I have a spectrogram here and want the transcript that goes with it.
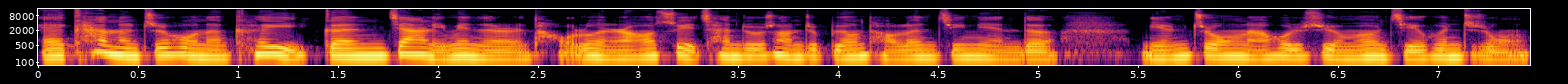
哎看了之后呢，可以跟家里面的人讨论，然后所以餐桌上就不用讨论今年的年终啦，或者是有没有结婚这种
